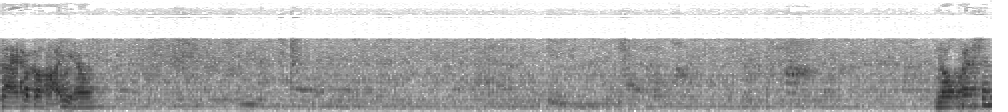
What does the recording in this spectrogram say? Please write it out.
Ai có câu hỏi gì không? No question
